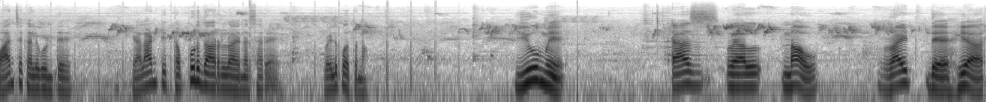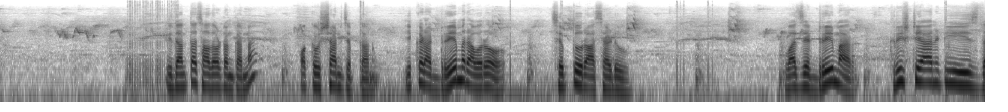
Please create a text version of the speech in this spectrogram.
వాంఛ కలిగి ఉంటే ఎలాంటి తప్పుడు దారుల్లో అయినా సరే వెళ్ళిపోతున్నాం. You may as well now right they here ఇదంతా చదవటం కన్నా ఒక విషయాన్ని చెప్తాను. ఇక్కడ డ్రీమర్ ఎవరో చెప్తూ రాశాడు. Was a dreamer Christianity is the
